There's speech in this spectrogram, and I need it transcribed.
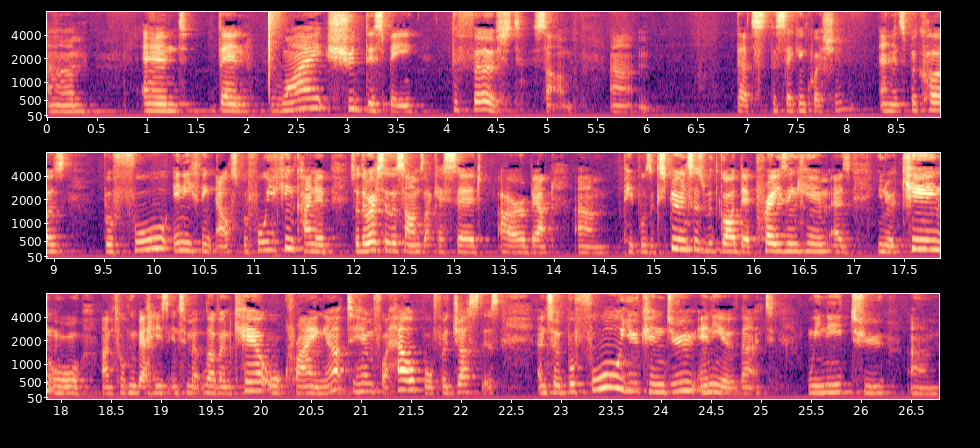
Um, and then, why should this be the first psalm? Um, that's the second question. And it's because before anything else, before you can kind of, so the rest of the Psalms, like I said, are about um, people's experiences with God. They're praising Him as, you know, King, or um, talking about His intimate love and care, or crying out to Him for help or for justice. And so before you can do any of that, we need to um,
